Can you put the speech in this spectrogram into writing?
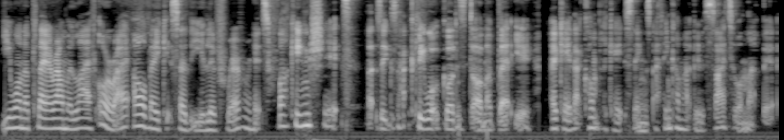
You want to play around with life? Alright, I'll make it so that you live forever and it's fucking shit. That's exactly what God has done, I bet you. Okay, that complicates things. I think I might be with Saito on that bit.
